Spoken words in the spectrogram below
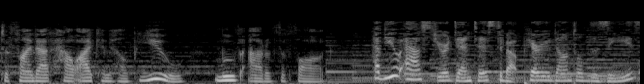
to find out how I can help you move out of the fog. Have you asked your dentist about periodontal disease?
